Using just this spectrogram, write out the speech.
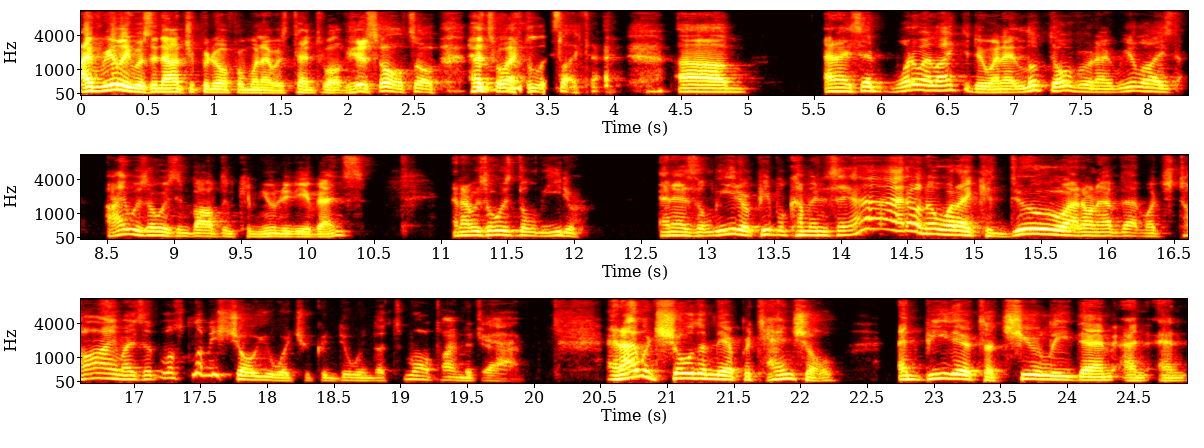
I really was an entrepreneur from when I was 10, 12 years old. So that's why it looks like that. Um, and I said, What do I like to do? And I looked over and I realized I was always involved in community events and I was always the leader. And as a leader, people come in and say, ah, I don't know what I can do. I don't have that much time. I said, Well, let me show you what you can do in the small time that you have. And I would show them their potential and be there to cheerlead them and and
